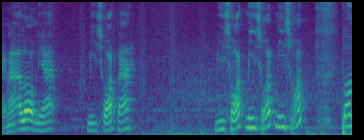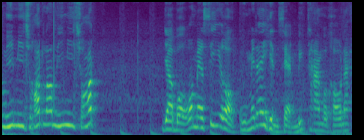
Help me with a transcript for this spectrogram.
งนะ รอบเนี้ย มีช็อตนะ มีช็อต มีช็อต มีช็อต รอบนี้มีช็อต รอบนี้มีช็อต อย่าบอกว่าเมสซี่ออก กูไม่ได้เห็นแสงบิ๊กไทม์กับเขานะ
